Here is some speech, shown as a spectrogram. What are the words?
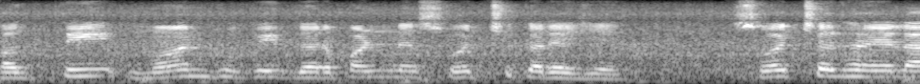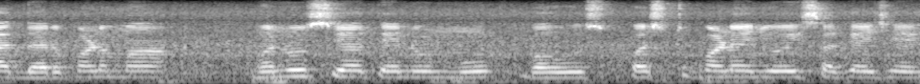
ભક્તિ મન રૂપી દર્પણને સ્વચ્છ કરે છે. સ્વચ્છ થયેલા દર્પણમાં મનુષ્ય તેનું મુખ બહુ સ્પષ્ટપણે જોઈ શકે છે,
